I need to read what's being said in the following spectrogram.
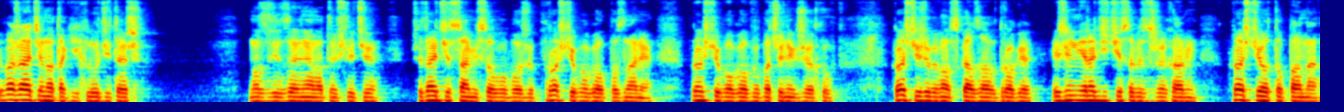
I uważajcie na takich ludzi też, na zwiedzenia na tym świecie. Czytajcie sami Słowo Boże, proście Boga o poznanie, proście Boga o wybaczenie grzechów, proście, żeby wam wskazał drogę. Jeżeli nie radzicie sobie z grzechami, proście o to Pana,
